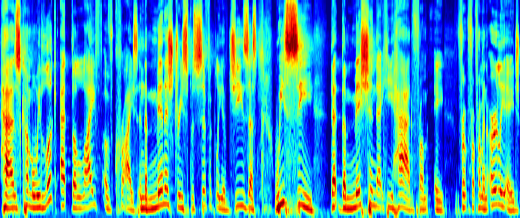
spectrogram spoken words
has come. When we look at the life of Christ and the ministry specifically of Jesus, we see that the mission that he had from a from, from an early age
